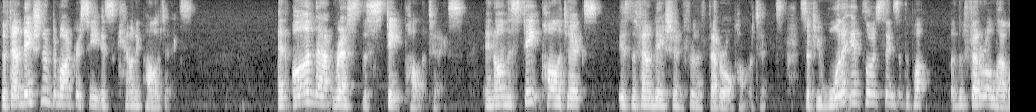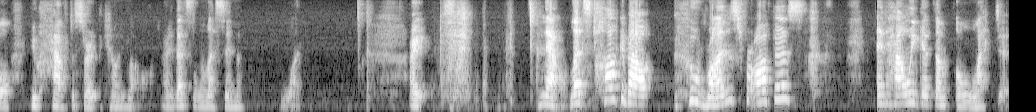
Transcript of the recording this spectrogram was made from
The foundation of democracy is county politics. And on that rests the state politics. And on the state politics is the foundation for the federal politics. So if you want to influence things at the, the federal level, you have to start at the county level. All right, that's lesson one. All right. Now, let's talk about who runs for office and how we get them elected.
